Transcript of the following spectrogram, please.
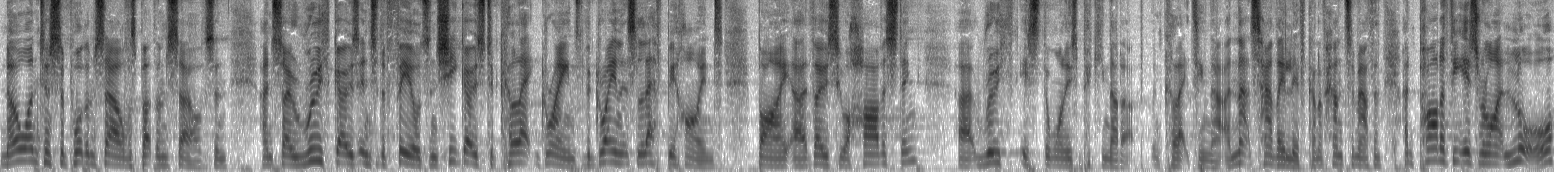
no one to support themselves but themselves. And, and so Ruth goes into the fields and she goes to collect grains, the grain that's left behind by uh, those who are harvesting. Uh, Ruth is the one who's picking that up and collecting that. And that's how they live, kind of hand to mouth. And, and part of the Israelite law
